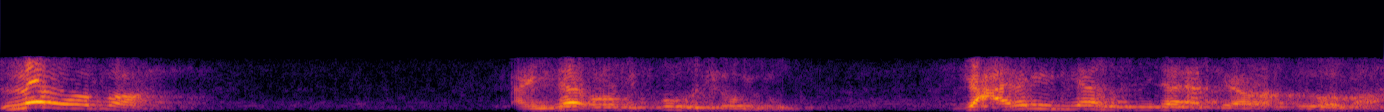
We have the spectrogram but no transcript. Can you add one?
لا والله. أي لا أحبه لأمي جعلني الله فداءك يا رسول الله.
